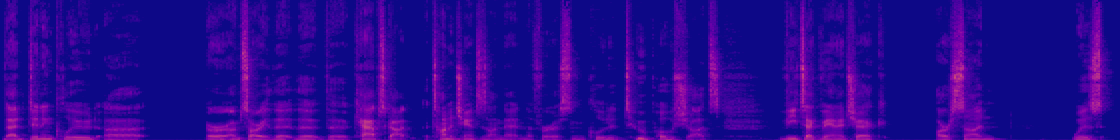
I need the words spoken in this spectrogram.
that did include uh, or I'm sorry, the the the Caps got a ton of chances on net in the first, included two post shots. Vitek Vanecek, our son, was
